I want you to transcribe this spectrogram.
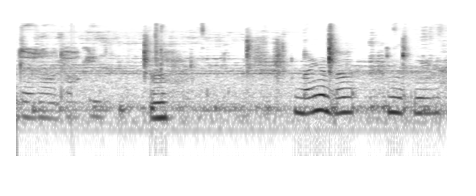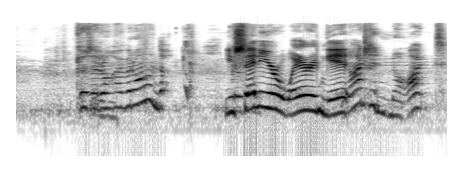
there's no talking. No, you're not. Because I don't have it on. You said you're wearing it. No, I did not.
